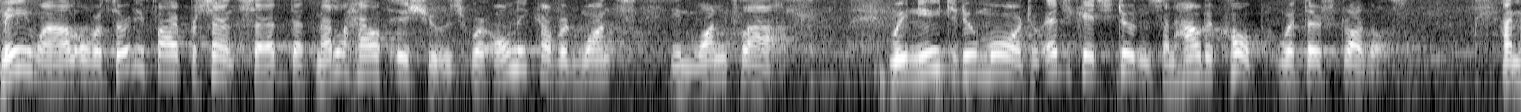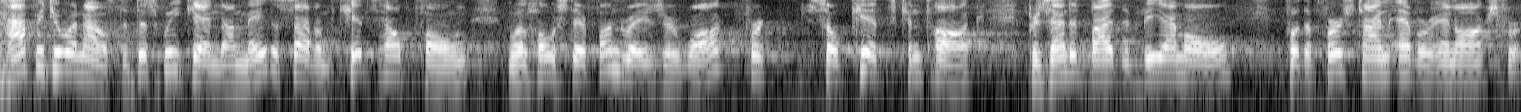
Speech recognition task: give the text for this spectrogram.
Meanwhile, over 35 percent said that mental health issues were only covered once in one class. We need to do more to educate students on how to cope with their struggles. I'm happy to announce that this weekend, on May the 7th, Kids Help Phone will host their fundraiser Walk for So Kids Can Talk, presented by the BMO for the first time ever in Oxford.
